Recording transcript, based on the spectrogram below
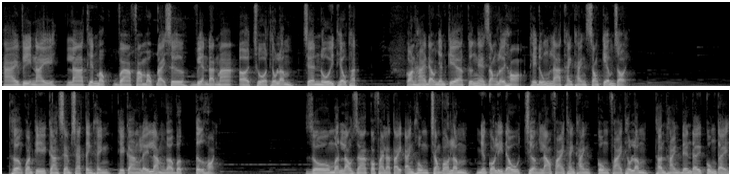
Hai vị này là Thiên Mộc và Phà Mộc Đại Sư Viện Đạt Ma ở chùa Thiếu Lâm trên núi Thiếu Thất. Còn hai đạo nhân kia cứ nghe giọng lưỡi họ thì đúng là thanh thành song kiếm rồi. Thượng quan kỳ càng xem xét tình hình thì càng lấy làm ngờ vực, tự hỏi. Dù Mẫn Lão Gia có phải là tay anh hùng trong võ lâm nhưng có lý đâu trưởng lão phái Thanh Thành cùng phái Thiêu Lâm thân hành đến đây cúng tế.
